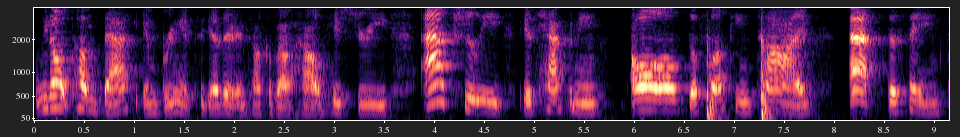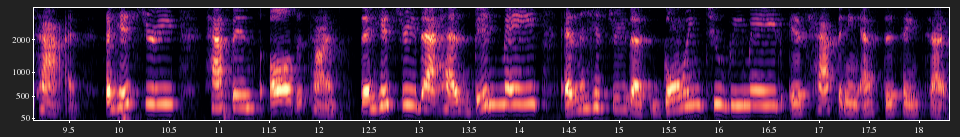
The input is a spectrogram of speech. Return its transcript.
we don't come back and bring it together and talk about how history actually is happening all the fucking time at the same time. The history happens all the time. The history that has been made and the history that's going to be made is happening at the same time.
